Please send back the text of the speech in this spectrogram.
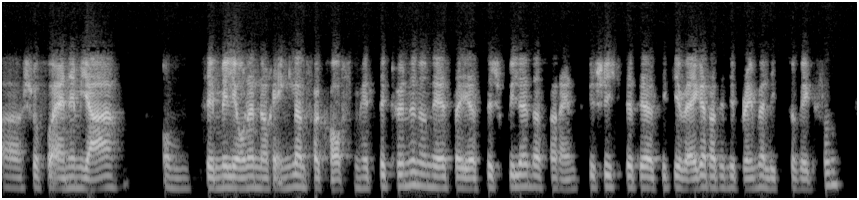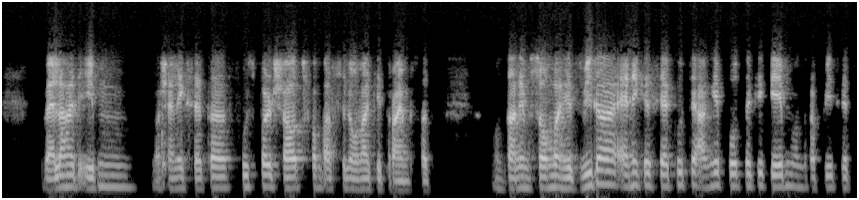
äh, schon vor einem Jahr um 10 Millionen nach England verkaufen hätte können und er ist der erste Spieler in der Vereinsgeschichte, der sich geweigert hat, in die Premier League zu wechseln, weil er halt eben wahrscheinlich seit er Fußball schaut von Barcelona geträumt hat. Und dann im Sommer hätte es wieder einige sehr gute Angebote gegeben und Rapid hätte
